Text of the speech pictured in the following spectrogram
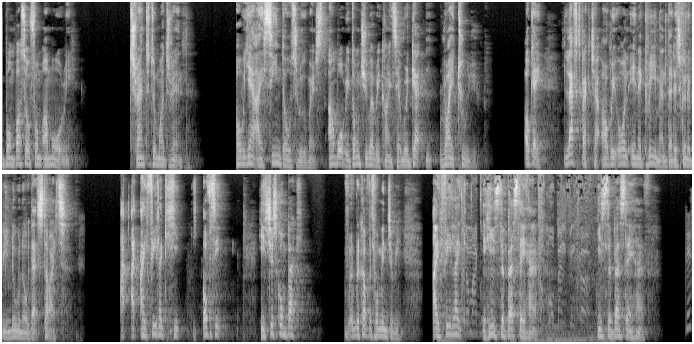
Bombasso from Amori. Trent to Madrid. Oh yeah, I seen those rumors. Amori, don't you worry, kind sir. We'll get right to you. Okay, left back chat. Are we all in agreement that it's going to be Nuno that starts? I, I, I feel like he obviously he's just gone back, recovered from injury. I feel like he's the best they have. He's the best they have. This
